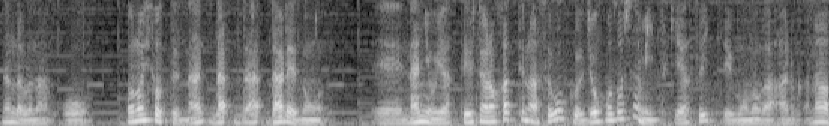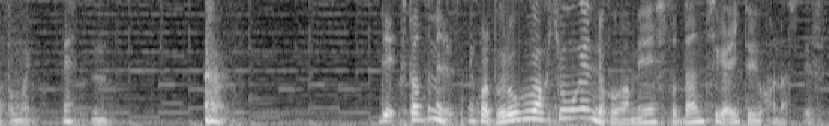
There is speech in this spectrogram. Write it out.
なんだろうな、こう、その人ってな、だ、だ、誰の、えー、何をやってる人なのかっていうのはすごく情報としては見つけやすいっていうものがあるかなと思いますね。うん。で、二つ目ですね。これブログは表現力が名詞と段違いという話です。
